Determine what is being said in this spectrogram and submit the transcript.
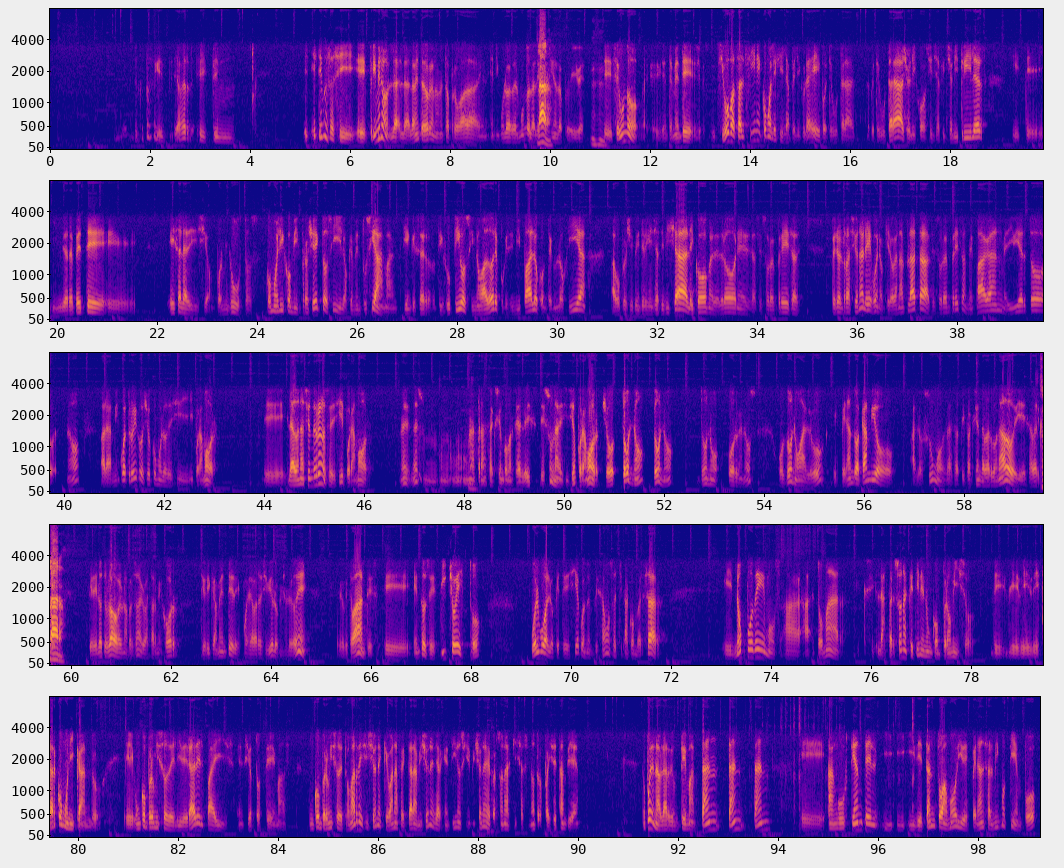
Lo que pasa es que, a ver, este, el, tema es así. Eh, primero, la, venta de órganos no está aprobada en, ningún lugar del mundo, la ley no lo prohíbe. Eh, segundo, evidentemente, si vos vas al cine, ¿cómo elegís la película? Eh, pues te gustará lo que te gustará, yo elijo ciencia ficción y thrillers, este, y de repente eh, esa es la decisión, por mis gustos. ¿Cómo elijo mis proyectos? Sí, los que me entusiasman, tienen que ser disruptivos, innovadores, porque es mi palo, con tecnología, hago proyectos de inteligencia artificial, e-commerce, de drones, asesoro a empresas, pero el racional es, bueno, quiero ganar plata, asesoro a empresas, me pagan, me divierto, ¿no? Ahora, mis cuatro hijos, yo cómo los decidí, por amor. Eh, la donación de órganos se decide por amor, no es, una transacción comercial, es, es una decisión por amor. Yo dono, dono, dono órganos o dono algo, esperando a cambio, a lo sumo, la satisfacción de haber donado y de saber claro que del otro lado va una persona que va a estar mejor teóricamente después de haber recibido lo que yo le doné, de lo que estaba antes. Eh, entonces, dicho esto, vuelvo a lo que te decía cuando empezamos a, conversar. Eh, no podemos tomar las personas que tienen un compromiso de, estar comunicando, eh, un compromiso de liderar el país en ciertos temas, un compromiso de tomar decisiones que van a afectar a millones de argentinos y millones de personas quizás en otros países también, no pueden hablar de un tema tan, tan, tan eh, angustiante y, de tanto amor y de esperanza al mismo tiempo,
